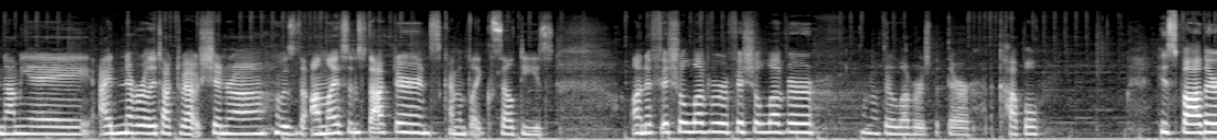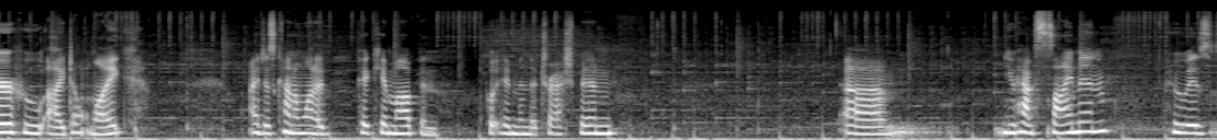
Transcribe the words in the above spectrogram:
Namie. I never really talked about Shinra, who was the unlicensed doctor, and it's kind of like Celty's unofficial lover, official lover. I don't know if they're lovers, but they're a couple. His father, who I don't like. I just kind of want to pick him up and put him in the trash bin. Um, you have Simon, who is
